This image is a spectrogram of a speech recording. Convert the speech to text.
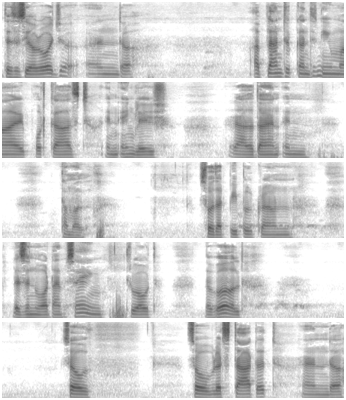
this is your Roger, and uh, I plan to continue my podcast in English rather than in Tamil so that people can listen what I'm saying throughout the world. So, so let's start it, and uh,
